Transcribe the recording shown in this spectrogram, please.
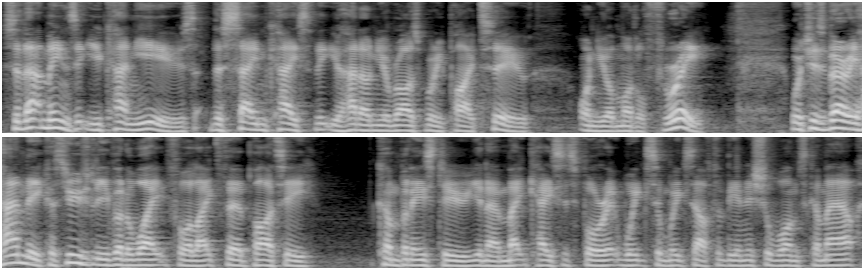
So that means that you can use the same case that you had on your Raspberry Pi 2 on your Model 3, which is very handy because usually you've got to wait for like third party companies to you know make cases for it weeks and weeks after the initial ones come out.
